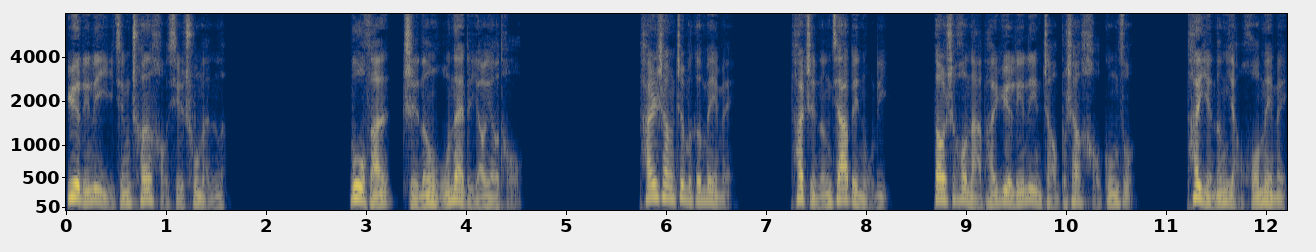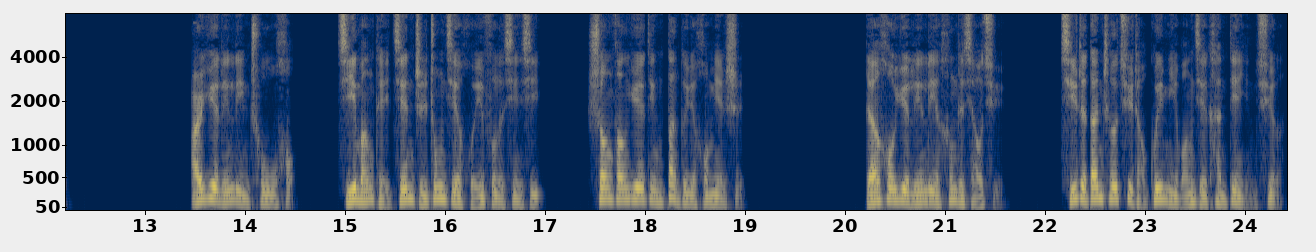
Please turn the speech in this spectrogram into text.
岳琳琳已经穿好鞋出门了。陆凡只能无奈的摇摇头。摊上这么个妹妹，他只能加倍努力。到时候哪怕岳琳琳找不上好工作，他也能养活妹妹。而岳琳琳出屋后，急忙给兼职中介回复了信息，双方约定半个月后面试。然后岳琳琳哼着小曲，骑着单车去找闺蜜王杰看电影去了。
